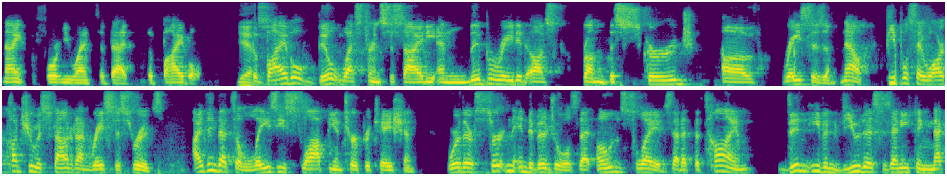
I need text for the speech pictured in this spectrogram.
night before he went to bed? The Bible. Yes. The Bible built Western society and liberated us from the scourge of racism. Now, people say, well, our country was founded on racist roots. I think that's a lazy, sloppy interpretation where there are certain individuals that owned slaves that at the time didn't even view this as anything that,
